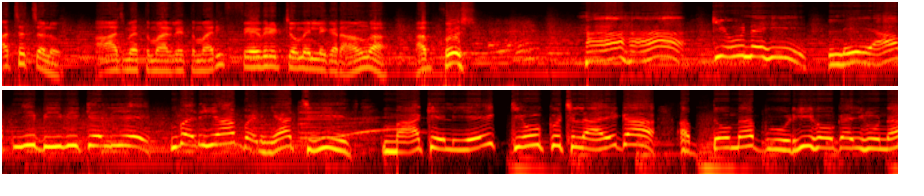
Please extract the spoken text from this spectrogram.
अच्छा चलो आज मैं तुम्हारे लिए तुम्हारी फेवरेट चौमिन लेकर आऊँगा। अब खुश? हाँ हाँ क्यों नहीं? ले अपनी बीवी के लिए बढ़िया बढ़िया चीज़। माँ के लिए क्यों कुछ लाएगा? अब तो मैं बूढ़ी हो गई हूँ ना।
